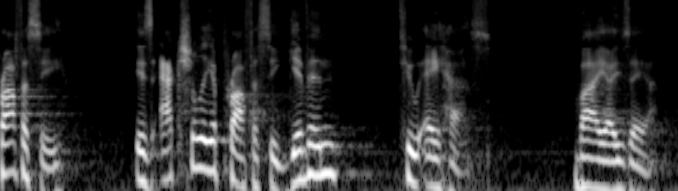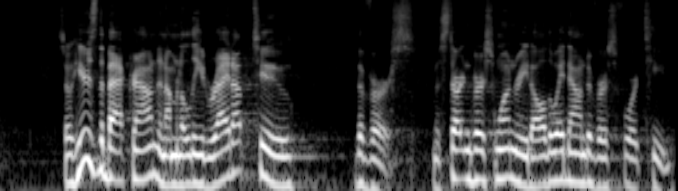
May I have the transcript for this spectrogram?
prophecy is actually a prophecy given to Ahaz by Isaiah. So here's the background, and I'm going to lead right up to the verse. Going to start in verse 1, read all the way down to verse 14.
